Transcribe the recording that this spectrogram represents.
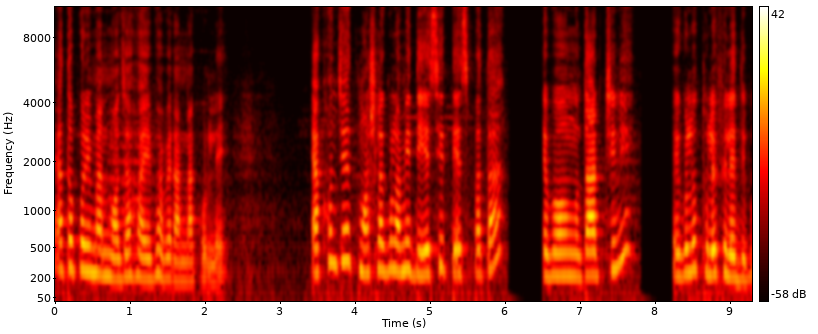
এত পরিমাণ মজা হয় এভাবে রান্না করলে। এখন যে মশলাগুলো আমি দিয়েছি, তেজপাতা এবং দারচিনি, এগুলো তুলে ফেলে দিব।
